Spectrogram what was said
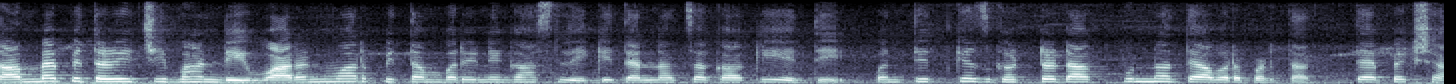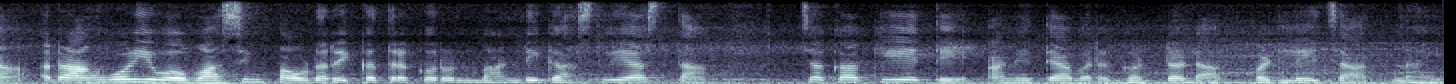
तांब्या पितळीची भांडी वारंवार पितांबरीने घासली की त्यांना चकाकी येते. पण तितकेच घट्ट डाग पुन्हा त्यावर पडतात. त्यापेक्षा रांगोळी व वॉशिंग पावडर एकत्र करून भांडी घासली असता चकाकी येते आणि त्यावर घट्ट डाग पडले जात नाही.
